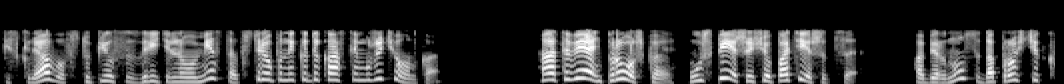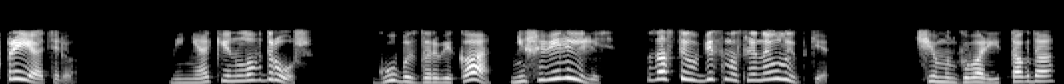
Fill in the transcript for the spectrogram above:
Пискляво вступился с зрительного места встрепанный кадыкастый мужичонка. «Отвянь, Прошка, успеешь еще потешиться!» Обернулся допросчик к приятелю. Меня кинуло в дрожь. Губы здоровяка не шевелились, застыв в бессмысленной улыбке. Чем он говорит тогда?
